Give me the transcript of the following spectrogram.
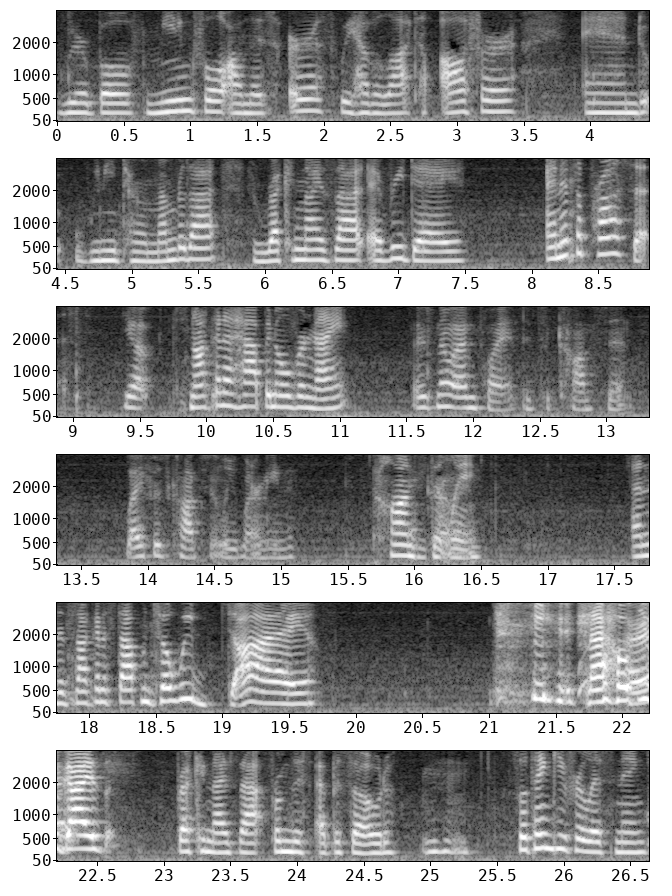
We're both meaningful on this earth. We have a lot to offer, and we need to remember that and recognize that every day. And it's a process. Yep. It's not going to happen overnight. There's no end point. It's a constant. Life is constantly learning. Constantly. growing. And it's not going to stop until we die. and And I hope you guys recognize that from this episode. hmm So thank you for listening.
